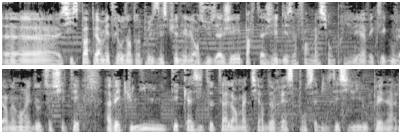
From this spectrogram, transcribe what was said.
euh, CISPA permettrait aux entreprises d'espionner leurs usagers et partager des informations privées avec les gouvernements et d'autres sociétés avec une immunité quasi totale en matière de responsabilité civile ou pénale.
